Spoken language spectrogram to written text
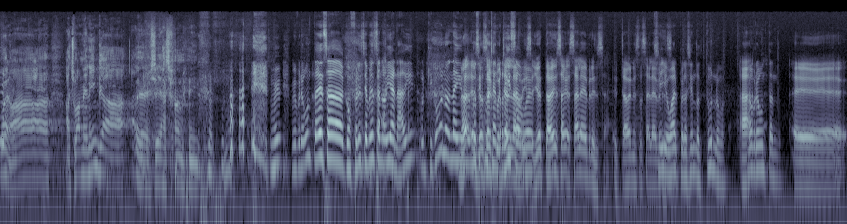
Bueno, a, a Chouameni, a- eh, sí, a Chouameni. me, me pregunta esa conferencia de prensa, no había nadie, porque cómo no, nadie, no, no se escuchan escuchan risa, la risa. weón? Yo estaba en esa sala de prensa. Estaba en esa sala de Sí, prensa. igual, pero haciendo el turno, más. Ah. no preguntando. Eh,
